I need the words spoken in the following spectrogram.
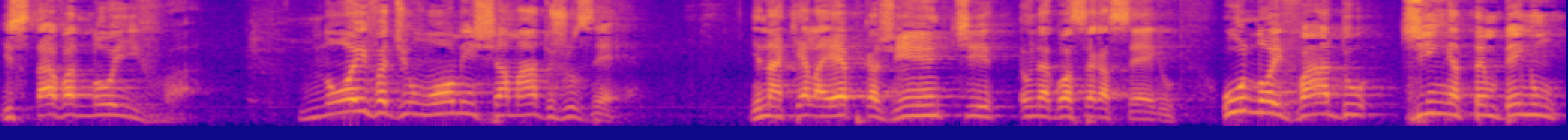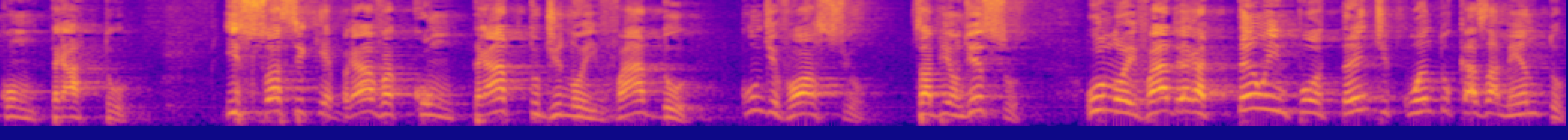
Estava noiva, noiva de um homem chamado José. E naquela época, gente, o negócio era sério. O noivado tinha também um contrato e só se quebrava contrato de noivado com divórcio. Sabiam disso? O noivado era tão importante quanto o casamento.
